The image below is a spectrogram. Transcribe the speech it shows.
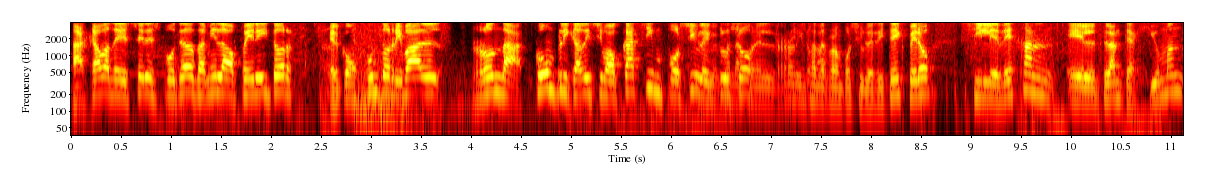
Acaba de ser spoteado también la Operator. El conjunto rival ronda complicadísima o casi imposible incluso. con el Rolling Thunder para un posible retake, pero si le dejan el plante a Human,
